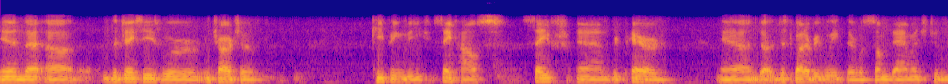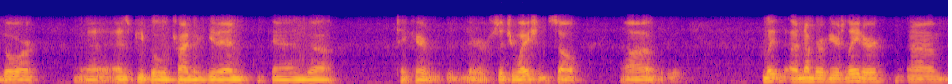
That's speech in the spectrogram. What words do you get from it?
in that uh, the JCs were in charge of keeping the safe house safe and repaired. And uh, just about every week there was some damage to the door uh, as people trying to get in and take care of their situation. So, uh, a number of years later, um,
